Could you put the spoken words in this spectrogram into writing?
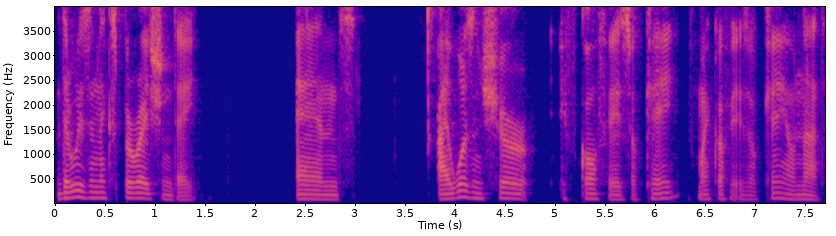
there is an expiration date and I wasn't sure if coffee is okay, if my coffee is okay or not.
